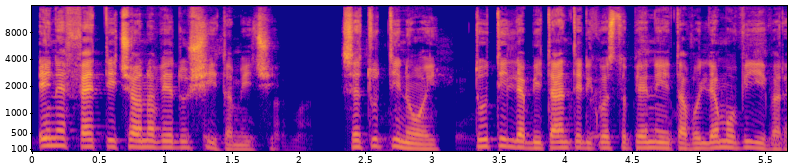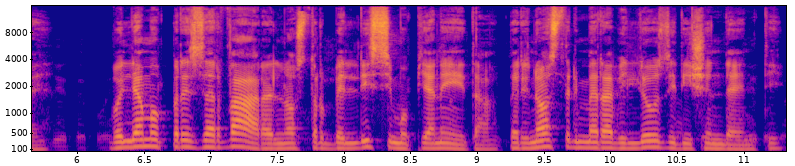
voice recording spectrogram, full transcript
E in effetti c'è una via d'uscita, amici. Se tutti noi, tutti gli abitanti di questo pianeta vogliamo vivere, vogliamo preservare il nostro bellissimo pianeta per i nostri meravigliosi discendenti,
